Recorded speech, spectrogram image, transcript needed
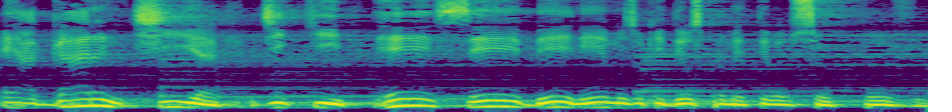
é a garantia de que receberemos o que Deus prometeu ao seu povo.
